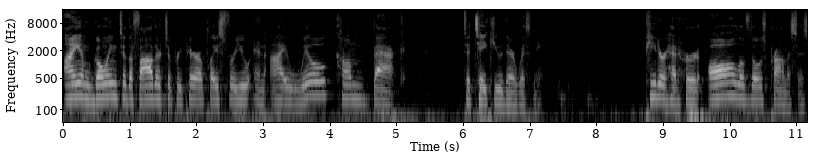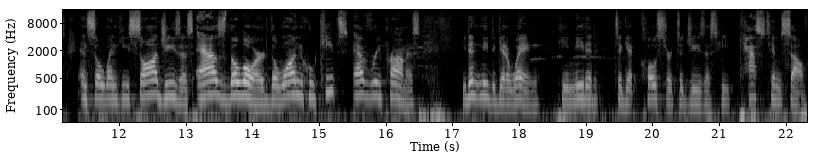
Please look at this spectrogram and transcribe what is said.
I am going to the Father to prepare a place for you, and I will come back to take you there with me. Peter had heard all of those promises. And so when he saw Jesus as the Lord, the one who keeps every promise, he didn't need to get away. He needed to get closer to Jesus. He cast himself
